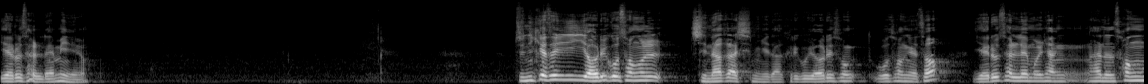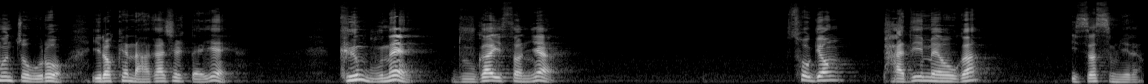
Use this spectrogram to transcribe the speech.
예루살렘이에요. 주님께서 이 여리고성을 지나가십니다. 그리고 여리고성에서 예루살렘을 향하는 성문 쪽으로 이렇게 나가실 때에 그 문에 누가 있었냐? 소경 바디메오가 있었습니다.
